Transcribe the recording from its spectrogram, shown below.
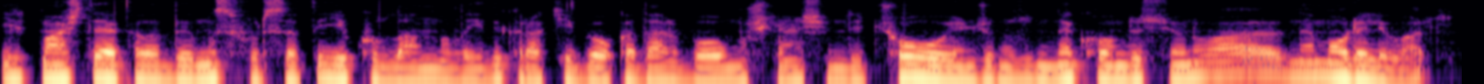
İlk maçta yakaladığımız fırsatı iyi kullanmalıydık. Rakibi o kadar boğmuşken şimdi çoğu oyuncumuzun ne kondisyonu var ne morali var.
